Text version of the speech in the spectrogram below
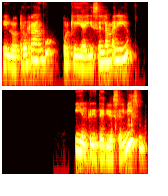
El otro rango, porque ya hice el amarillo. Y el criterio es el mismo.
